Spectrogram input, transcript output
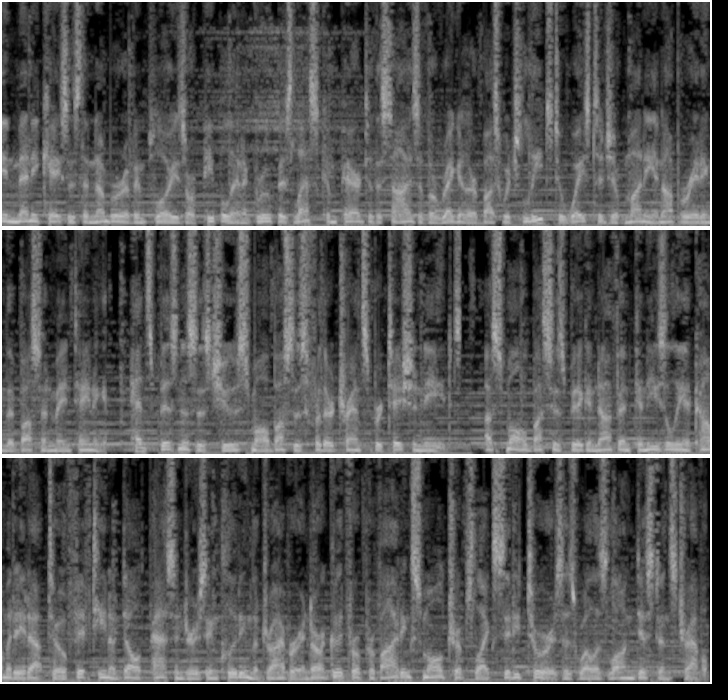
In many cases the number of employees or people in a group is less compared to the size of a regular bus which leads to wastage of money in operating the bus and maintaining it. Hence businesses choose small buses for their transportation needs. A small bus is big enough and can easily accommodate up to 15 adult passengers including the driver and are good for providing small trips like city tours as well as long distance travel.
